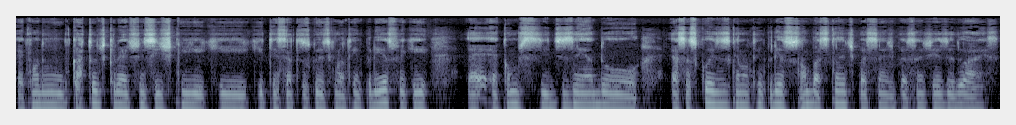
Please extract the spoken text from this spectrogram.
É quando o cartão de crédito insiste que, que, que tem certas coisas que não tem preço, é que é, é como se dizendo essas coisas que não têm preço são bastante, bastante, bastante residuais.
